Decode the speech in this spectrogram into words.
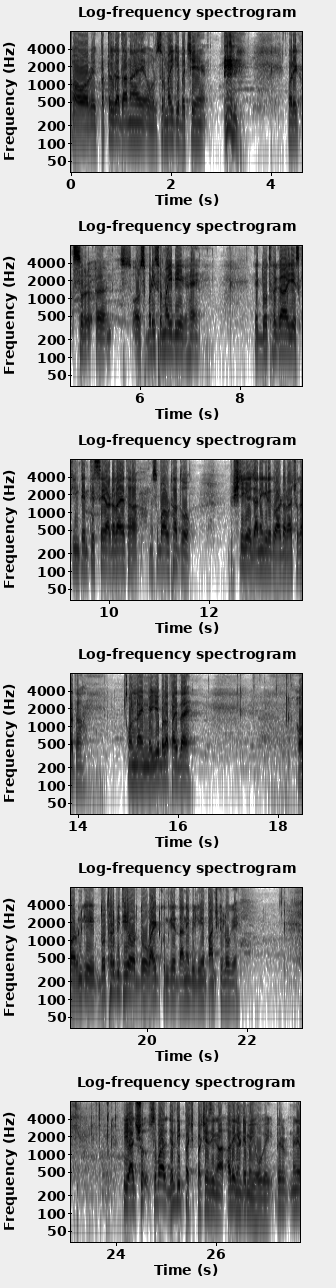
और एक पत्तल का दाना है, और सुरमई के बच्चे हैं, और एक सुर और बड़ी सुरमई भी एक है। एक दो थर का ये स्कीम तैंतीस से आर्डर आया था। मैं सुबह उठा तो फिशरी के जाने के लिए तो आर्डर आ चुका था। ऑनलाइन में ये बड़ा फ़ायदा है। और उनकी दो थर भी थी और दो वाइट कुंद के दाने भी लिए, पाँच किलो के। ये आज सुबह जल्दी परचेजिंग आधे घंटे में ही हो गई। फिर मैंने,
